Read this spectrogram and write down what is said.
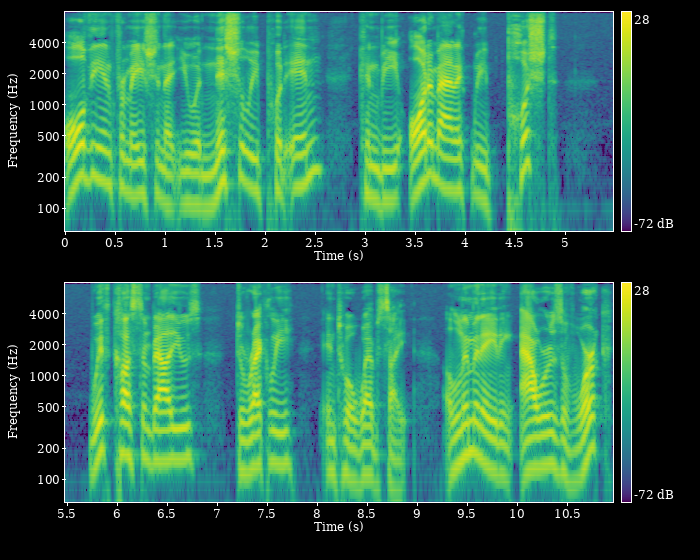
all the information that you initially put in can be automatically pushed with custom values directly into a website, eliminating hours of work.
